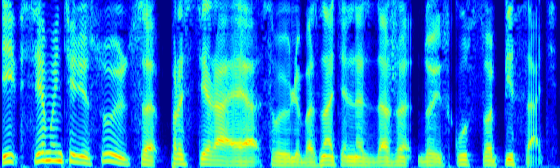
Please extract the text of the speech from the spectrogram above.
и всем интересуются, простирая свою любознательность даже до искусства писать.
